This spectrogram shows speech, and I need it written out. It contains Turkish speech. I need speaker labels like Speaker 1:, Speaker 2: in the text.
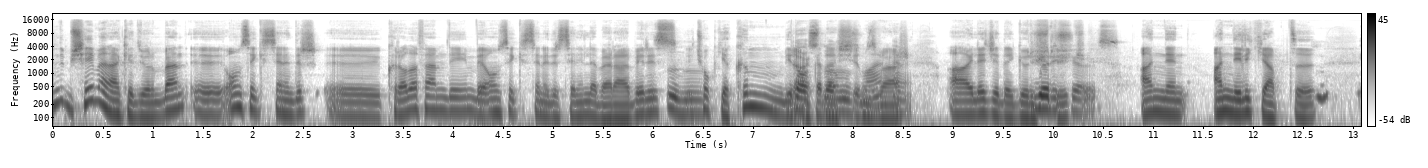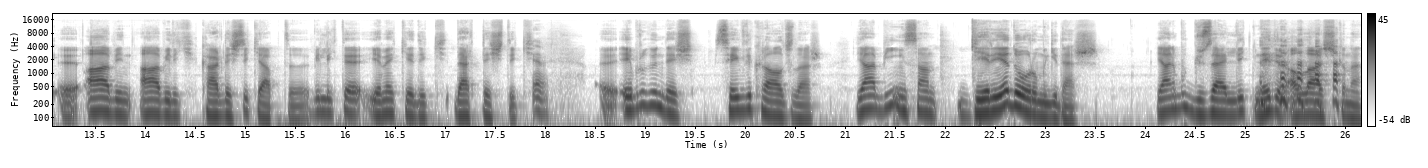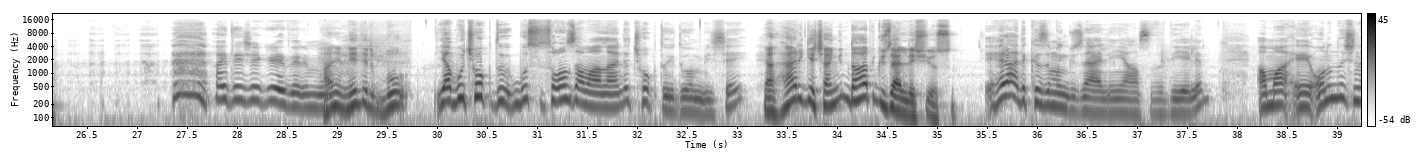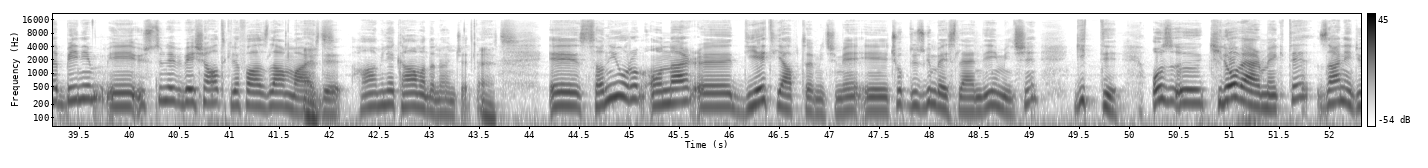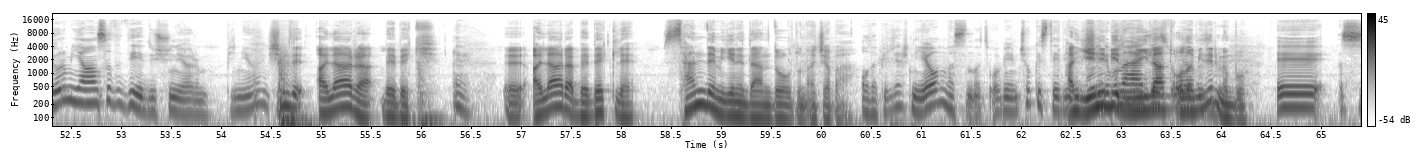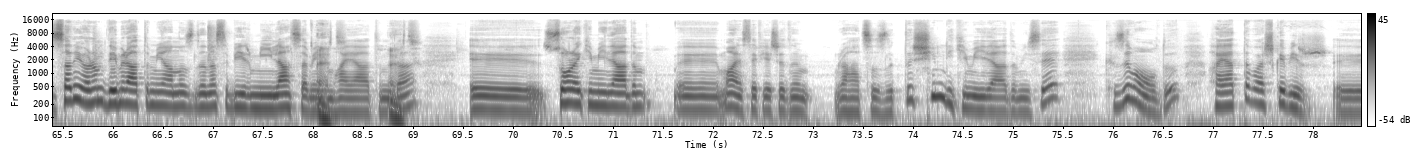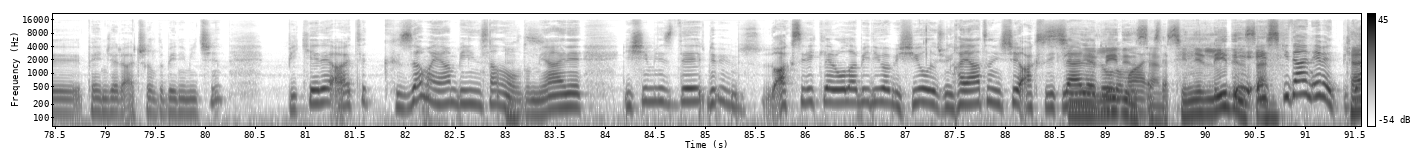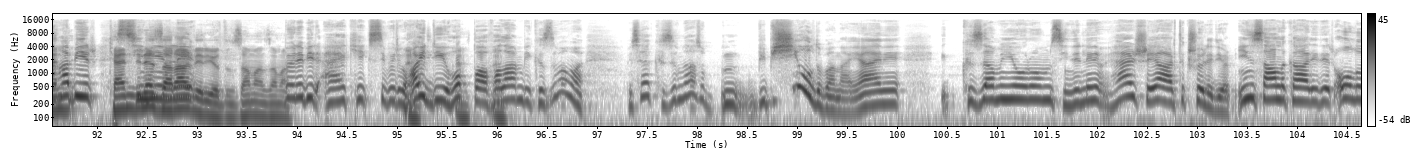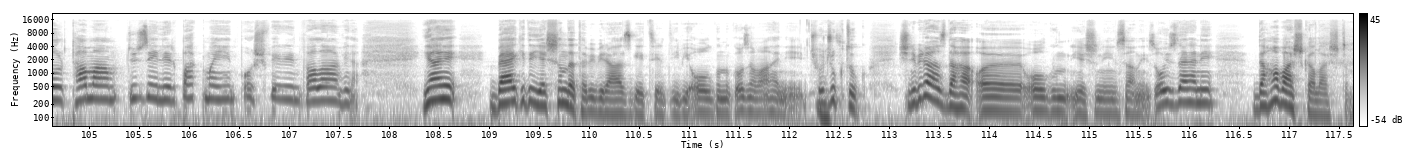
Speaker 1: Şimdi bir şey merak ediyorum. Ben e, 18 senedir e, Kral FM'deyim ve 18 senedir seninle beraberiz. Hı hı. Çok yakın bir Dostluğumuz arkadaşlığımız var. var. Evet. Ailece de görüştük. Görüşüyoruz. Annen annelik yaptı. e, abin abilik, kardeşlik yaptı. Birlikte yemek yedik, dertleştik. Evet. E, Ebru Gündeş, sevgili kralcılar. Ya bir insan geriye doğru mu gider? Yani bu güzellik nedir Allah aşkına?
Speaker 2: Ay teşekkür ederim ya.
Speaker 1: Hani nedir bu?
Speaker 2: Ya bu çok bu son zamanlarda çok duyduğum bir şey.
Speaker 1: Yani her geçen gün daha bir güzelleşiyorsun.
Speaker 2: Herhalde kızımın güzelliği yansıdı diyelim. Ama e, onun dışında benim e, üstümde bir 5-6 kilo fazlam vardı. Evet. Hamile kalmadan önce de. Evet. E, sanıyorum onlar e, diyet yaptığım için ve e, çok düzgün beslendiğim için gitti. O e, kilo vermekte zannediyorum yansıdı diye düşünüyorum. Bilmiyorum.
Speaker 1: Şimdi Alara bebek. Evet. E, Alara bebekle sen de mi yeniden doğdun acaba?
Speaker 2: Olabilir. Niye olmasın? O benim çok istediğim
Speaker 1: hani bir şey. Yeni bir milat olabilir mi bu?
Speaker 2: Ee, sanıyorum Demir Attım Yalnızlığı nasıl bir milatsa benim evet. hayatımda. Evet. Ee, sonraki miladım e, maalesef yaşadığım rahatsızlıktı. Şimdiki miladım ise kızım oldu. Hayatta başka bir e, pencere açıldı benim için bir kere artık kızamayan bir insan oldum. Evet. Yani işimizde ne bileyim aksilikler olabiliyor bir şey oluyor. Çünkü hayatın içi aksiliklerle
Speaker 1: Sinirliydin
Speaker 2: dolu maalesef.
Speaker 1: Sen, sinirliydin ee, sen.
Speaker 2: Eskiden evet Kend, daha bir
Speaker 1: kendine sinirli, zarar veriyordun zaman zaman.
Speaker 2: Böyle bir erkeksi böyle evet, haydi hoppa evet, falan evet. bir kızım ama mesela kızımdan sonra bir, bir şey oldu bana. Yani kızamıyorum, sinirleniyorum. Her şeye artık şöyle diyorum. İnsanlık halidir, olur, tamam, düzelir, bakmayın, boş verin falan filan. Yani belki de yaşın da tabii biraz getirdiği bir olgunluk. O zaman hani çocuktuk. Evet. Şimdi biraz daha e, olgun yaşın insanıyız. O yüzden hani daha başkalaştım.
